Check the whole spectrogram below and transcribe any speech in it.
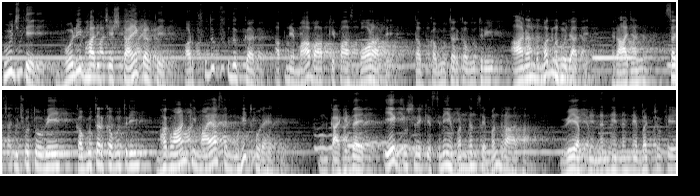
कूजते भोली भाली चेष्टाएँ करते और फुदुक फुदुक कर अपने माँ बाप के पास दौड़ आते तब कबूतर कबूतरी आनंद मग्न हो जाते। राजन, सच पूछो तो वे कबूतर कबूतरी भगवान की माया से मोहित हो रहे थे। उनका हृदय एक दूसरे के स्नेह बंधन से बंध रहा था। वे अपने नन्हे नन्हे बच्चों के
